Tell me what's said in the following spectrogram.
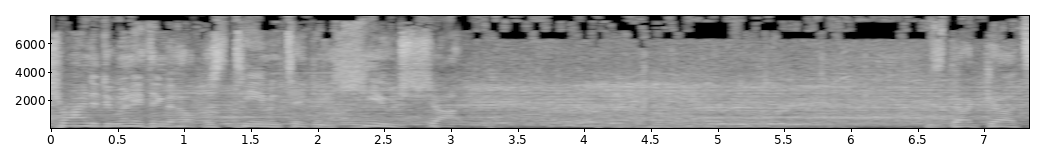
trying to do anything to help his team and taking a huge shot. He's got guts.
